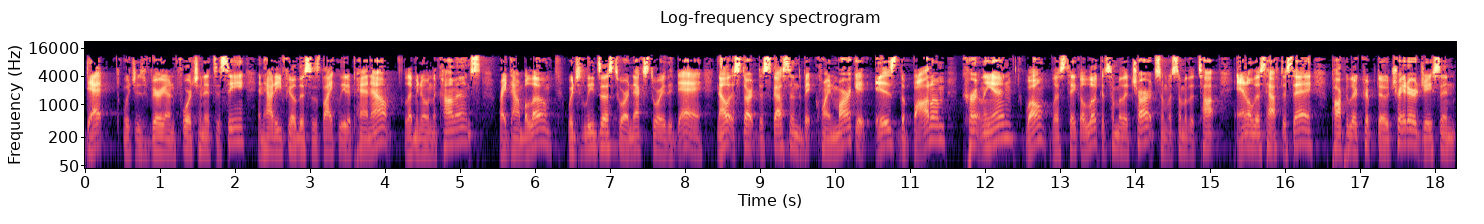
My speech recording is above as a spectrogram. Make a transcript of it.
debt which is very unfortunate to see. And how do you feel this is likely to pan out? Let me know in the comments right down below, which leads us to our next story of the day. Now let's start discussing the Bitcoin market. Is the bottom currently in? Well, let's take a look at some of the charts and what some of the top analysts have to say. Popular crypto trader Jason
